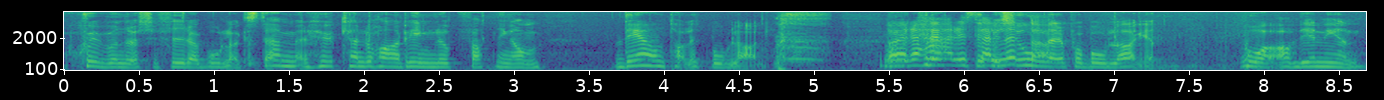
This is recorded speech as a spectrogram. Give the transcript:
724 bolagsstämmer, hur kan du ha en rimlig uppfattning om det antalet bolag? Vad är det här 30 istället då? personer på bolaget, på avdelningen.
